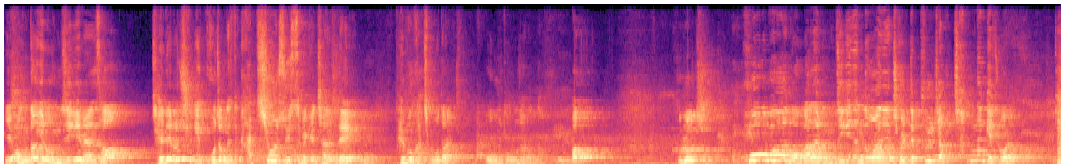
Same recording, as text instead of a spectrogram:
이 엉덩이를 움직이면서 제대로 축이 고정돼서 같이 올 수 있으면 괜찮은데 대부분 같이 못 와요. 오 너무 잘한다. up. 그렇지. 호흡은 원판을 움직이는 동안에 절대 풀지 않고 참는 게 좋아요. 둘.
